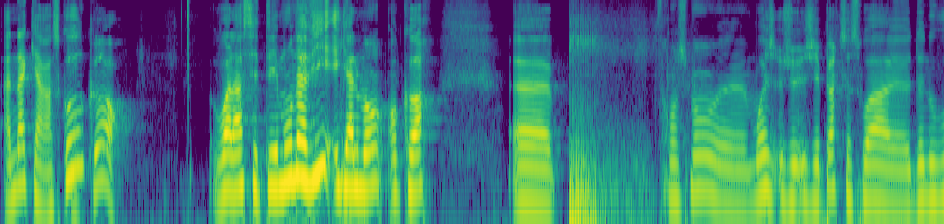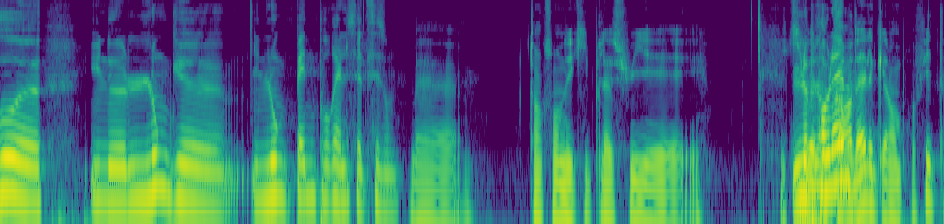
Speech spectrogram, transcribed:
Anna Carrasco. Encore? Voilà, c'était mon avis également, encore. Euh, pff, franchement, euh, moi j'ai peur que ce soit euh, de nouveau euh, une, longue, euh, une longue peine pour elle cette saison. Ben, tant que son équipe la suit et, Le problème- d'elle, qu'elle en profite.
